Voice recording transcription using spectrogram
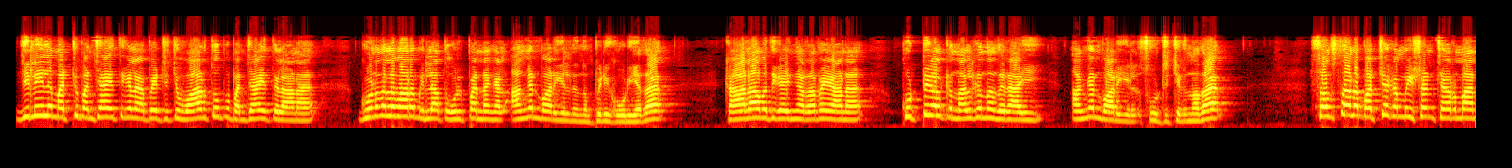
ജില്ലയിലെ മറ്റു പഞ്ചായത്തുകളെ അപേക്ഷിച്ച് വാഴത്തോപ്പ് പഞ്ചായത്തിലാണ് ഗുണനിലവാരം ഇല്ലാത്ത ഉൽപ്പന്നങ്ങൾ അംഗൻവാടിയിൽ നിന്നും പിടികൂടിയത്. കാലാവധി കഴിഞ്ഞ റവയാണ് കുട്ടികൾക്ക് നൽകുന്നതിനായി അംഗൻവാടിയിൽ സൂക്ഷിച്ചിരുന്നത്. സംസ്ഥാന ഭക്ഷ്യ commission chairman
